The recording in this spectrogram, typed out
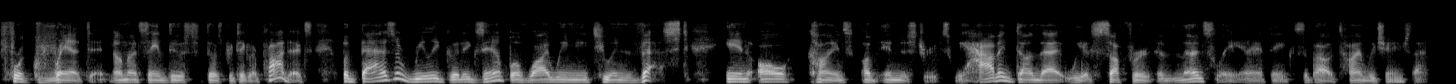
for granted. I'm not saying those, those particular products, but that is a really good example of why we need to invest in all kinds of industries. We haven't done that. We have suffered immensely. And I think it's about time we change that.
